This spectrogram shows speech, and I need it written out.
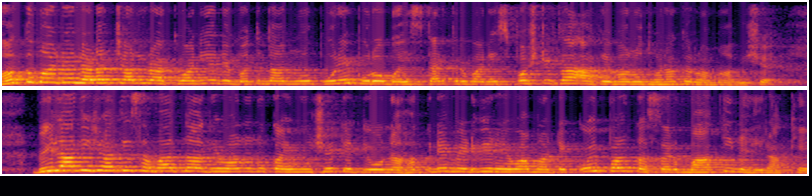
હક માટે લડત ચાલુ રાખવાની અને મતદાનનો પૂરેપૂરો બહિષ્કાર કરવાની સ્પષ્ટતા આગેવાનો દ્વારા કરવામાં આવી છે. ભીલ આદિજાતિ સમાજના આગેવાનોનું કહેવું છે કે તેઓના હકને મેળવી રહેવા માટે કોઈ પણ કસર બાકી નહીં રાખે.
